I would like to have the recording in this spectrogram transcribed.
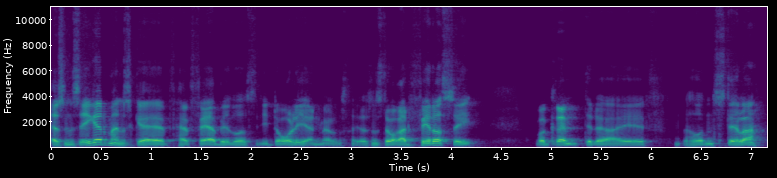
Jeg synes ikke, at man skal have færre billeder til de dårlige anmeldelser. Jeg synes, det var ret fedt at se, hvor grimt det der, øh, hvad hedder den, Stellar,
